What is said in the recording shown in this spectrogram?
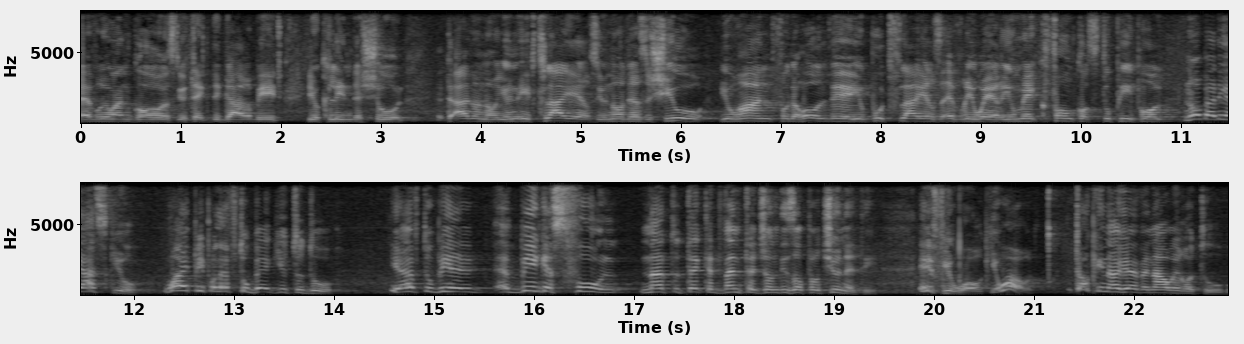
Everyone goes. You take the garbage. You clean the shul. I don't know. You need flyers. You know there's a shiur. You run for the whole day. You put flyers everywhere. You make phone calls to people. Nobody asks you. Why people have to beg you to do? You have to be a, a biggest fool not to take advantage on this opportunity. If you work, you work. Talking now, you have an hour or two.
